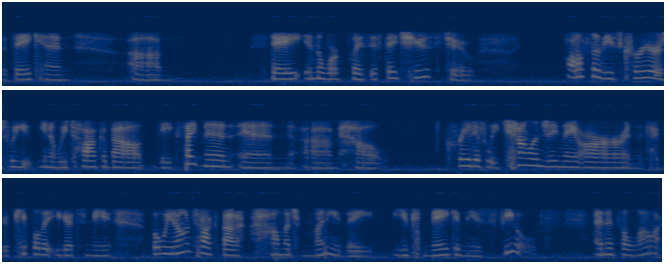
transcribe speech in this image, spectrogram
that they can um, stay in the workplace if they choose to. Also, these careers, we you know we talk about the excitement and um, how creatively challenging they are and the type of people that you get to meet, but we don't talk about how much money they you can make in these fields, and it's a lot.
